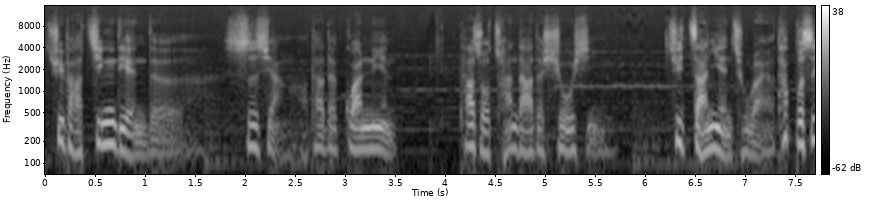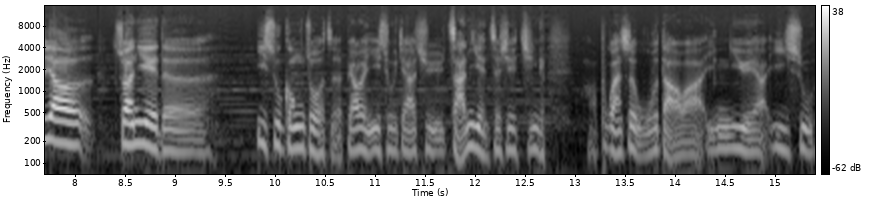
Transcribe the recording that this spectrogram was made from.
去把经典的思想、他的观念、他所传达的修行。去展演出来啊！他不是要专业的艺术工作者、表演艺术家去展演这些经典啊，不管是舞蹈啊、音乐啊、艺术，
